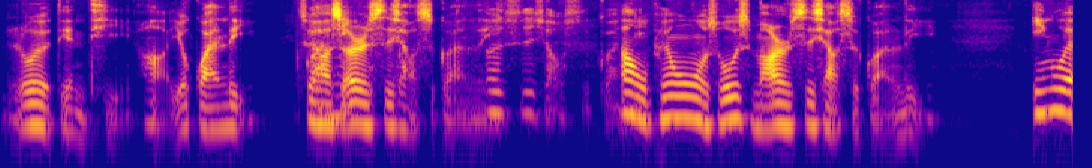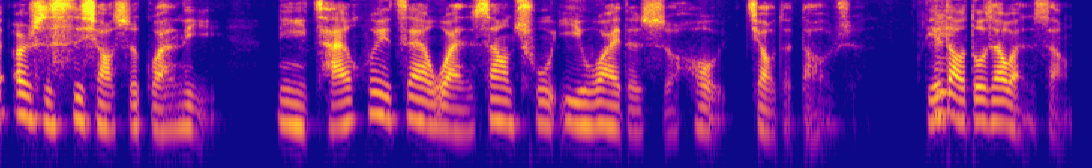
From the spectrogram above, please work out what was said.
如果有电梯，哈、哦，有管理，最好是二十四小时管理。二十四小时管理。那我朋友问我说，为什么二十四小时管理？因为二十四小时管理，你才会在晚上出意外的时候叫得到人，跌倒都在晚上，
